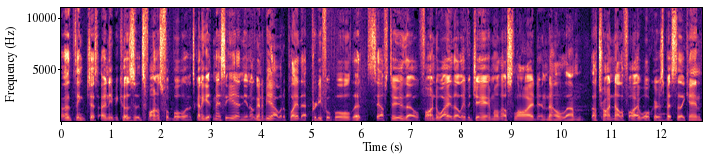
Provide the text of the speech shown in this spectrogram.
I think just only because it's finals football and it's going to get messy and you're not going to be able to play that pretty football that Souths do. They'll find a way, they'll either jam or they'll slide and they'll um, they'll try and nullify Walker as best as they can.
